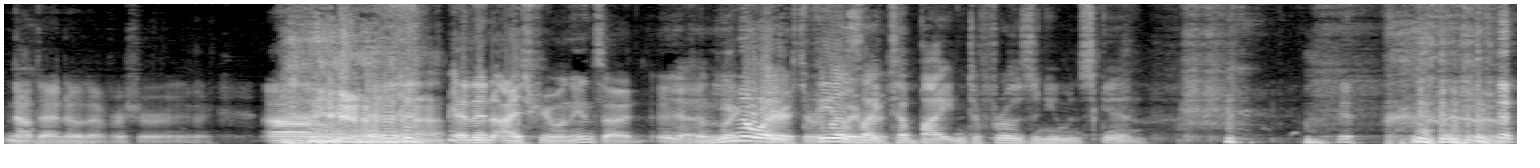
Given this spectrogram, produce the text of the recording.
not that I know that for sure. Or anything. Um, and then ice cream on the inside. Yeah, comes, you like, know what it different feels like to bite into frozen human skin.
